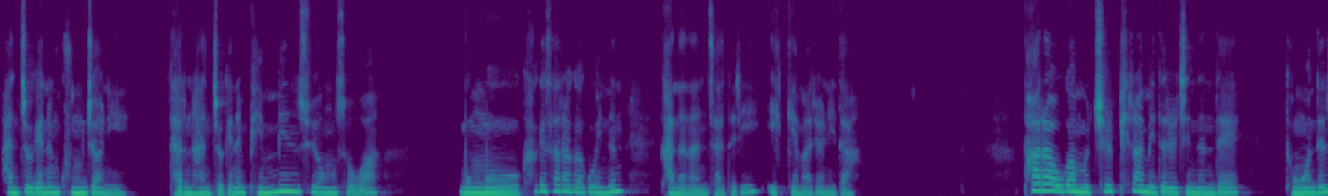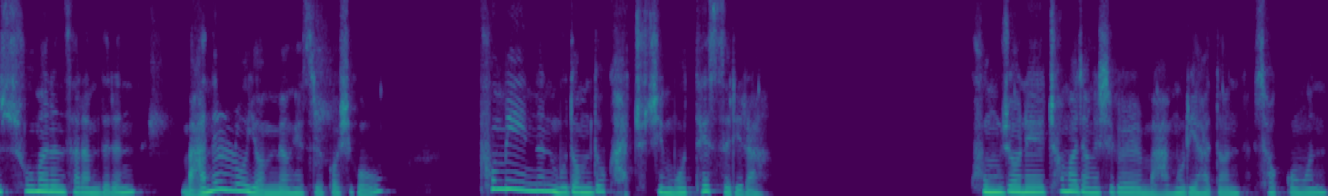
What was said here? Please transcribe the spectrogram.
한쪽에는 궁전이, 다른 한쪽에는 빈민 수용소와 묵묵하게 살아가고 있는 가난한 자들이 있게 마련이다. 파라오가 묻힐 피라미드를 짓는데 동원된 수많은 사람들은 마늘로 연명했을 것이고 품이 있는 무덤도 갖추지 못했으리라. 궁전의 처마 장식을 마무리하던 석공은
